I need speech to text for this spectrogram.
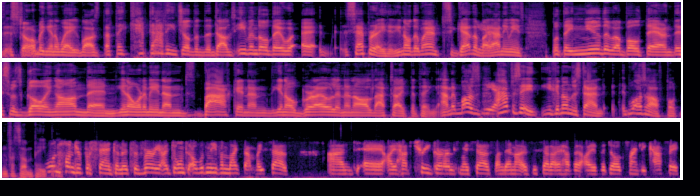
disturbing in a way was that they kept at each other, the dogs, even though they were uh, separated. You know, they weren't together by any means, but they knew they were both there and this was going on then, you know what I mean? And barking and, you know, growling and all that type of thing. And it was, Yeah. I have to say, you can understand, it- was off putting for some people. One hundred percent, and it's a very. I don't. I wouldn't even like that myself. And uh, I have three girls myself, and then as I said, I have a I have a dog friendly cafe.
